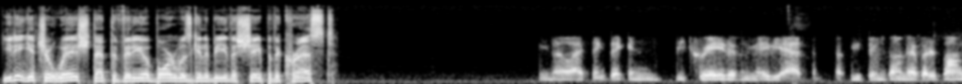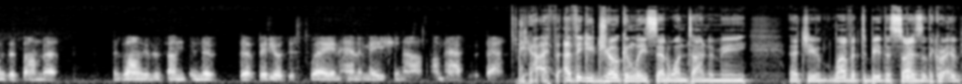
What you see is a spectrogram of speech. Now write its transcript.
You didn't get your wish that the video board was going to be the shape of the crest? You know, I think they can be creative and maybe add some, a few things on there, but as long as it's on the as long as it's on in the, the video display and animation, i am happy with that. Yeah, I, th- I, think you jokingly said one time to me that you love it to be the size of the crowd.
